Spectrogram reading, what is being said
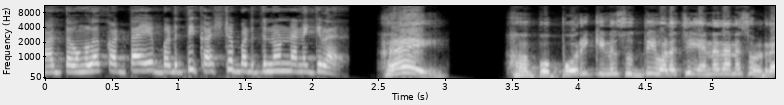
மத்தவங்கள கட்டாயப்படுத்தி கஷ்டப்படுத்தணும்னு நினைக்கல. ஹேய் அப்போ பொறுக்கின்னு சுத்தி வளைச்சு என்னதானே சொல்ற?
